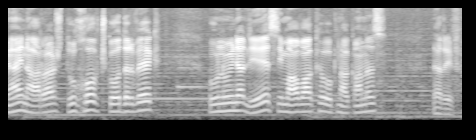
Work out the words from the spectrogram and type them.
Միայն առաջ դուխով չկոդրվեք ու նույնալ ես իմ ավակը օգնականս լրիվ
